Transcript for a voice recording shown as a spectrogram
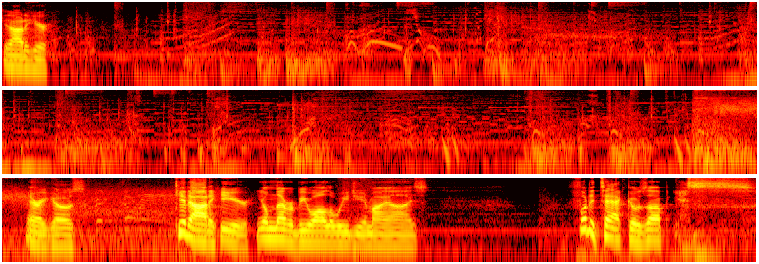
Get out of here. There he goes. Get out of here. You'll never be Waluigi in my eyes. Foot attack goes up. Yes.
